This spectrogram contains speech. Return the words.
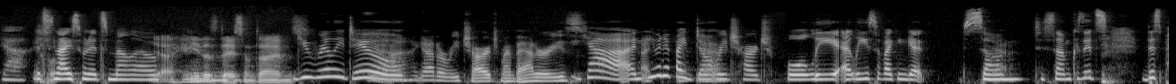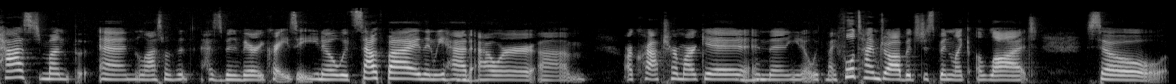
Yeah, it's nice when it's mellow. Yeah, you need those days mm. sometimes. You really do. Yeah, I gotta recharge my batteries. Yeah, and even if I don't yeah. recharge fully, at least if I can get some to some, because it's this past month and last month it has been very crazy. You know, with South by, and then we had mm-hmm. our um, our craft her market, and mm-hmm. then you know with my full time job, it's just been like a lot. So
